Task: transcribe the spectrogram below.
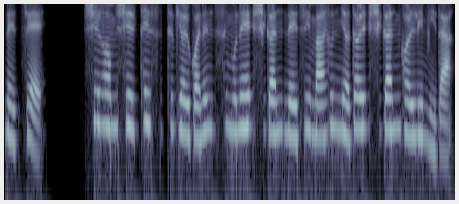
넷째, 실험실 테스트 결과는 스문의 시간 내지 48시간 걸립니다.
